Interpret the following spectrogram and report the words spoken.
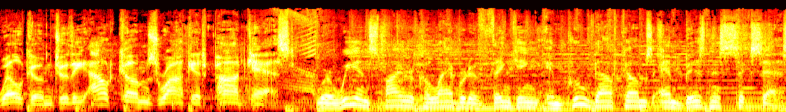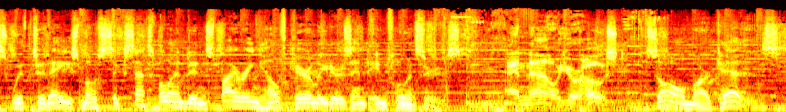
Welcome to the Outcomes Rocket podcast, where we inspire collaborative thinking, improved outcomes, and business success with today's most successful and inspiring healthcare leaders and influencers. And now, your host, Saul Marquez.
